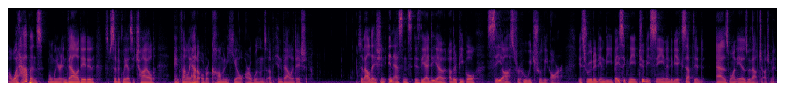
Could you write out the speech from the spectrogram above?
uh, what happens when we are invalidated, specifically as a child, and finally, how to overcome and heal our wounds of invalidation. So, validation, in essence, is the idea that other people see us for who we truly are. It's rooted in the basic need to be seen and to be accepted as one is without judgment.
